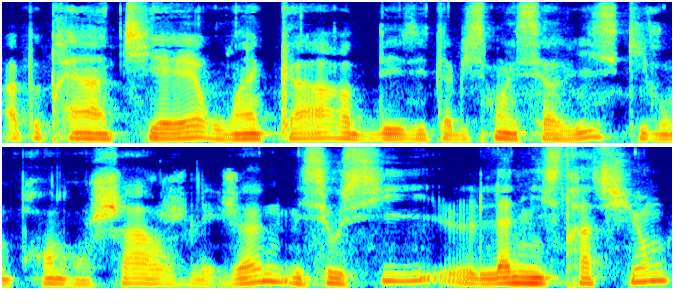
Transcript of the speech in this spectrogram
à peu près un tiers ou un quart des établissements et services qui vont prendre en charge les jeunes, mais c'est aussi l'administration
